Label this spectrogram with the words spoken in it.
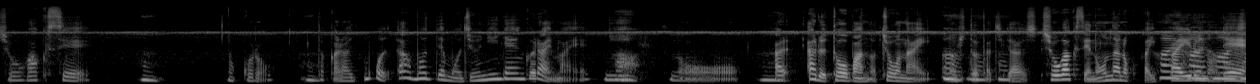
小学生の頃、うん、だからもうあもうでも12年ぐらい前にその、うん、あある当番の町内の人たちが小学生の女の子がいっぱいいるので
